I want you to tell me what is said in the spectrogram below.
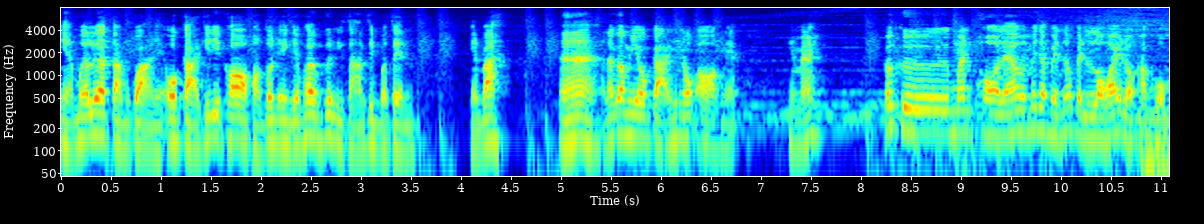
นี่ยเมื่อเลือดต่ำกว่าเนี่ยโอกาสคิดที่ข้อของตนเองจะเพิ่มขึ้นอีก 30%เห็นป่ะอ่าแล้วก็มีโอกาสที่นกออกเนี่ยเห็นไหม ก็คือมันพอแล้วมันไม่จำเป็นต้องเป็นร้อยหรอกครับผม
